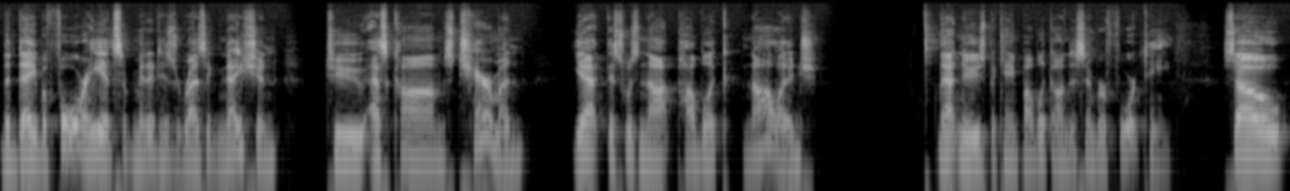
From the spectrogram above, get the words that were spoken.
the day before, he had submitted his resignation to Eskom's chairman, yet this was not public knowledge. That news became public on December 14th. So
